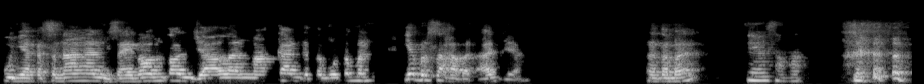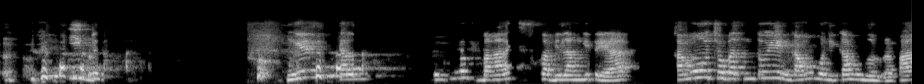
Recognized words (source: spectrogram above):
punya kesenangan, misalnya nonton, jalan, makan, ketemu teman, ya bersahabat aja. Nah, teman? Ya, sama. Mungkin kalau Bang Alex suka bilang gitu ya, kamu coba tentuin, kamu mau nikah umur berapa,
